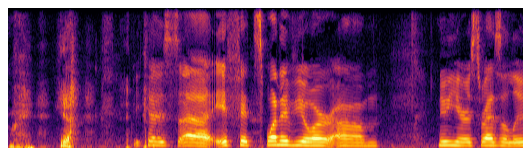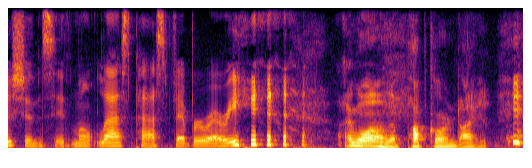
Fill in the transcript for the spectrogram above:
right, yeah, Because uh, if it's one of your um, New Year's resolutions, it won't last past February. I'm on a popcorn diet.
